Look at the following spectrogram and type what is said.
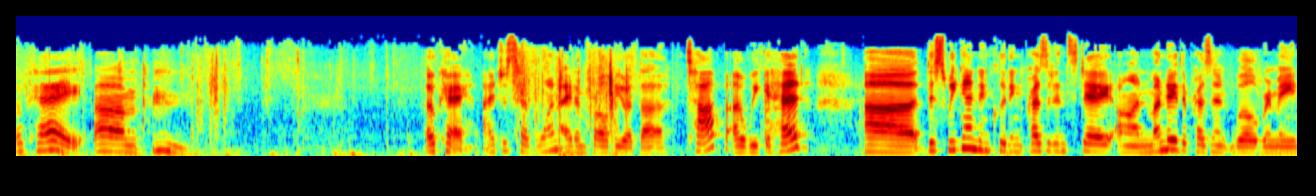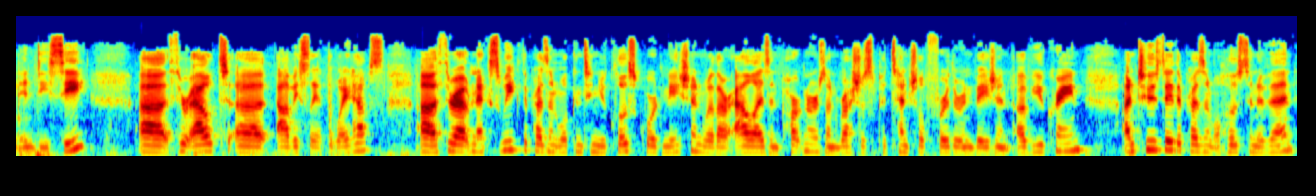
Okay. um, Okay, I just have one item for all of you at the top, a week ahead. Uh, This weekend, including President's Day, on Monday, the president will remain in DC. Uh, Throughout, uh, obviously at the White House. Throughout next week, the president will continue close coordination with our allies and partners on Russia's potential further invasion of Ukraine. On Tuesday, the president will host an event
